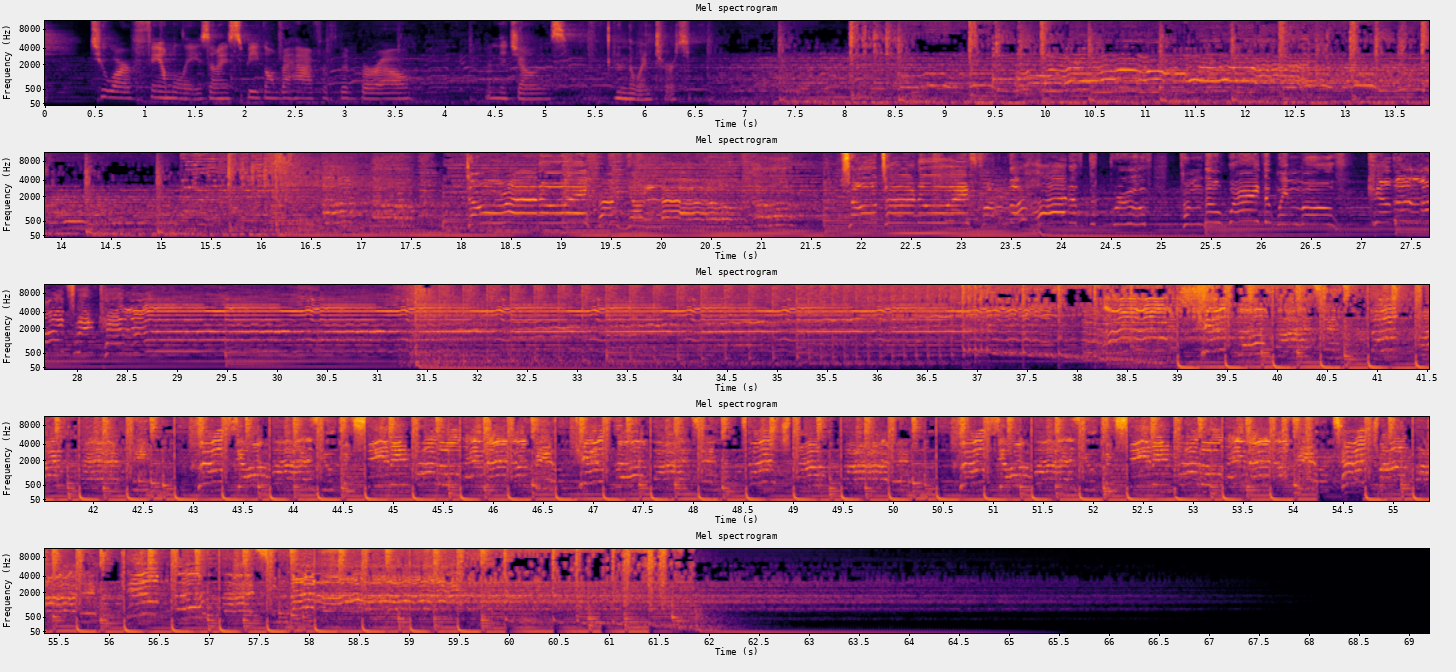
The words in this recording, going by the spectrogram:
to our families, and I speak on behalf of the Burrell and the Jones and the Winters.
